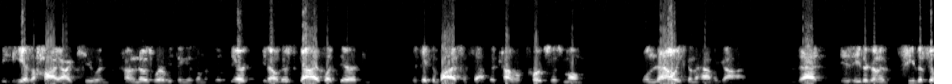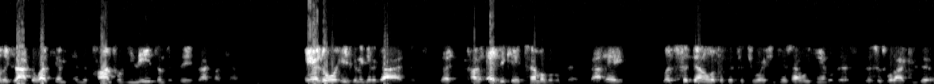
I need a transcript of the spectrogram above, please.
He, he has a high IQ and kind of knows where everything is on the field. Derek, you know, there's guys like Derek, they take the bias and stuff that kind of approach this moment. Well, now he's going to have a guy that is either going to see the field exactly like him in the times when he needs them to see exactly like him, and or he's going to get a guy that kind of educates him a little bit about, hey, let's sit down and look at this situation. Here's how we handle this. This is what I can do.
